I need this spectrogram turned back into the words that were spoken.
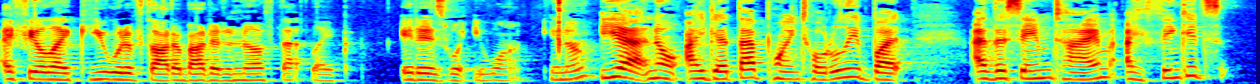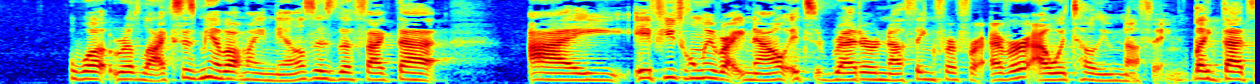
i feel like you would have thought about it enough that like it is what you want you know? Yeah, no, I get that point totally, but at the same time, I think it's what relaxes me about my nails is the fact that I if you told me right now it's red or nothing for forever, I would tell you nothing. Like that's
